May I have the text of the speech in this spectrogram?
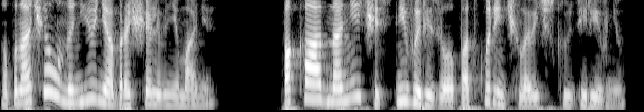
Но поначалу на нее не обращали внимания пока одна нечисть не вырезала под корень человеческую деревню.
